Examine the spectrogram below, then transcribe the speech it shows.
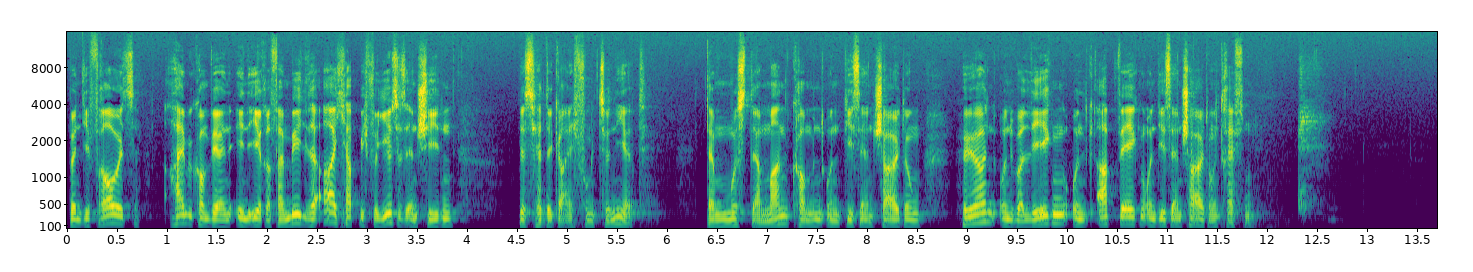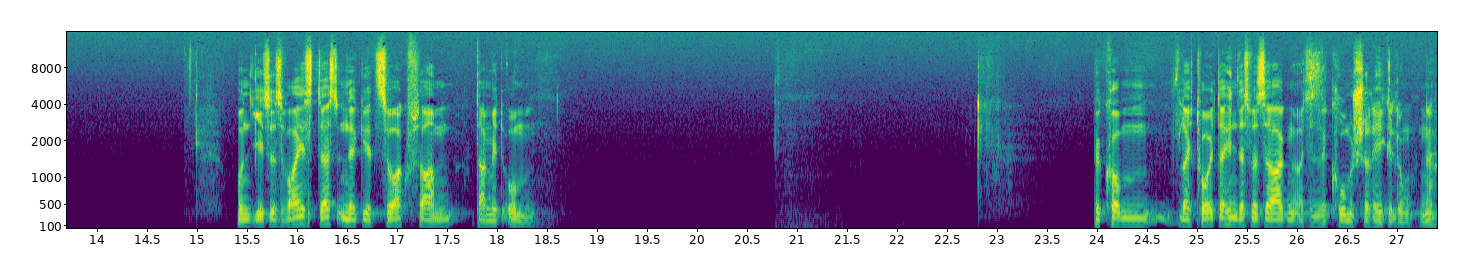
Wenn die Frau jetzt heimgekommen wäre in ihrer Familie, ah, ich habe mich für Jesus entschieden, das hätte gar nicht funktioniert. Dann muss der Mann kommen und diese Entscheidung hören und überlegen und abwägen und diese Entscheidung treffen. Und Jesus weiß das und er geht sorgsam damit um. Wir kommen vielleicht heute dahin, dass wir sagen, also das ist eine komische Regelung, ne?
